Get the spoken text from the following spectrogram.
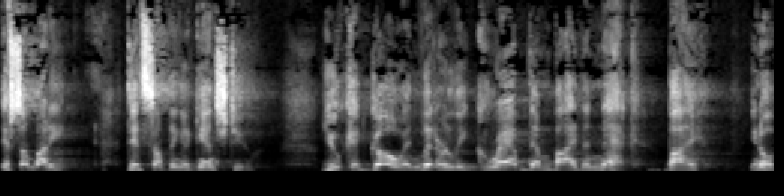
If somebody did something against you, you could go and literally grab them by the neck, by, you know,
